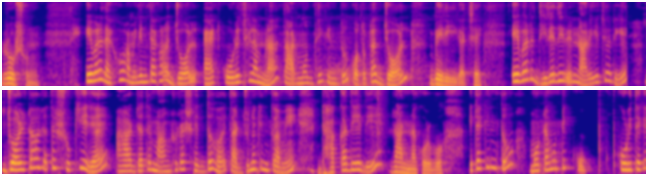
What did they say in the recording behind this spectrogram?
রসুন। এবারে দেখো, আমি কিন্তু এখনও জল অ্যাড করেছিলাম না, তার মধ্যে কিন্তু কতটা জল বেরিয়ে গেছে। এবারে ধীরে ধীরে নাড়িয়ে চাড়িয়ে জলটাও যাতে শুকিয়ে যায় আর যাতে মাংসটা সেদ্ধ হয়, তার জন্য কিন্তু আমি ঢাকা দিয়ে দিয়ে রান্না করব। এটা কিন্তু মোটামুটি কুড়ি থেকে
